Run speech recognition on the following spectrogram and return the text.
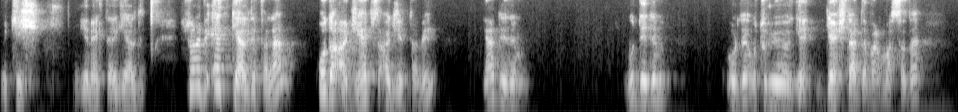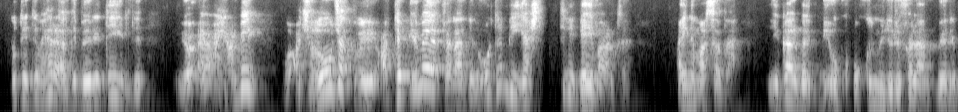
müthiş yemekler geldi. Sonra bir et geldi falan. O da acı. Hepsi acı tabii. Ya dedim bu dedim orada oturuyor gençler de var masada. Bu dedim herhalde böyle değildi. Ya Ayhan Bey bu acılı olacak Antep yemeği falan dedi. Orada bir yaşlı bir bey vardı. Aynı masada. Galiba bir ok- okul müdürü falan böyle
